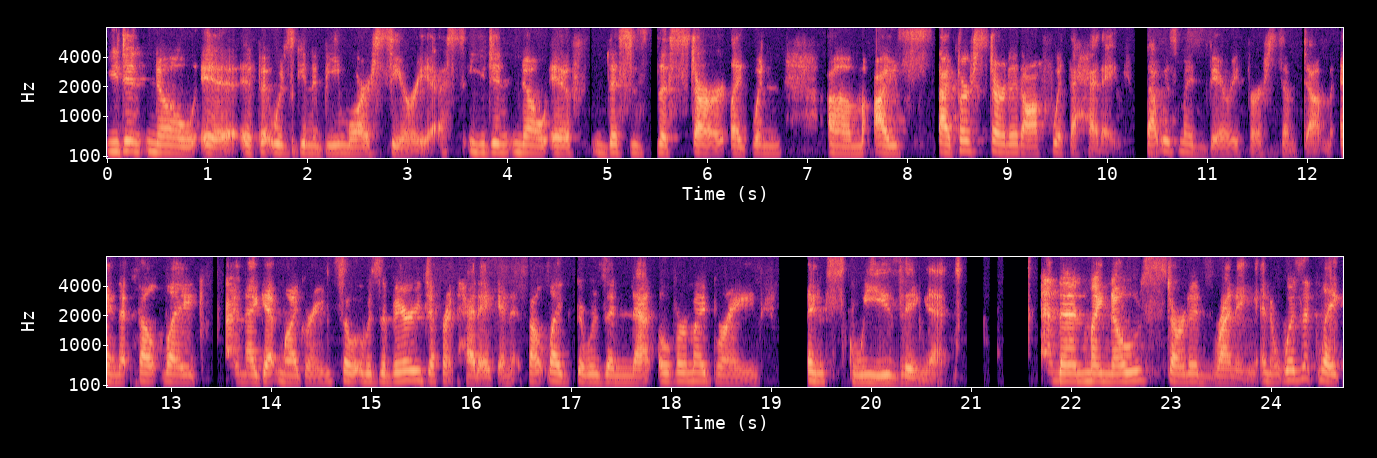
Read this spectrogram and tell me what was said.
You didn't know if, it was going to be more serious. You didn't know if this is the start like when um, i i first started off with a headache. That was my very first symptom and it felt like and i get migraines so it was a very different headache and it felt like there was a net over my brain and squeezing it. And then my nose started running and it wasn't like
